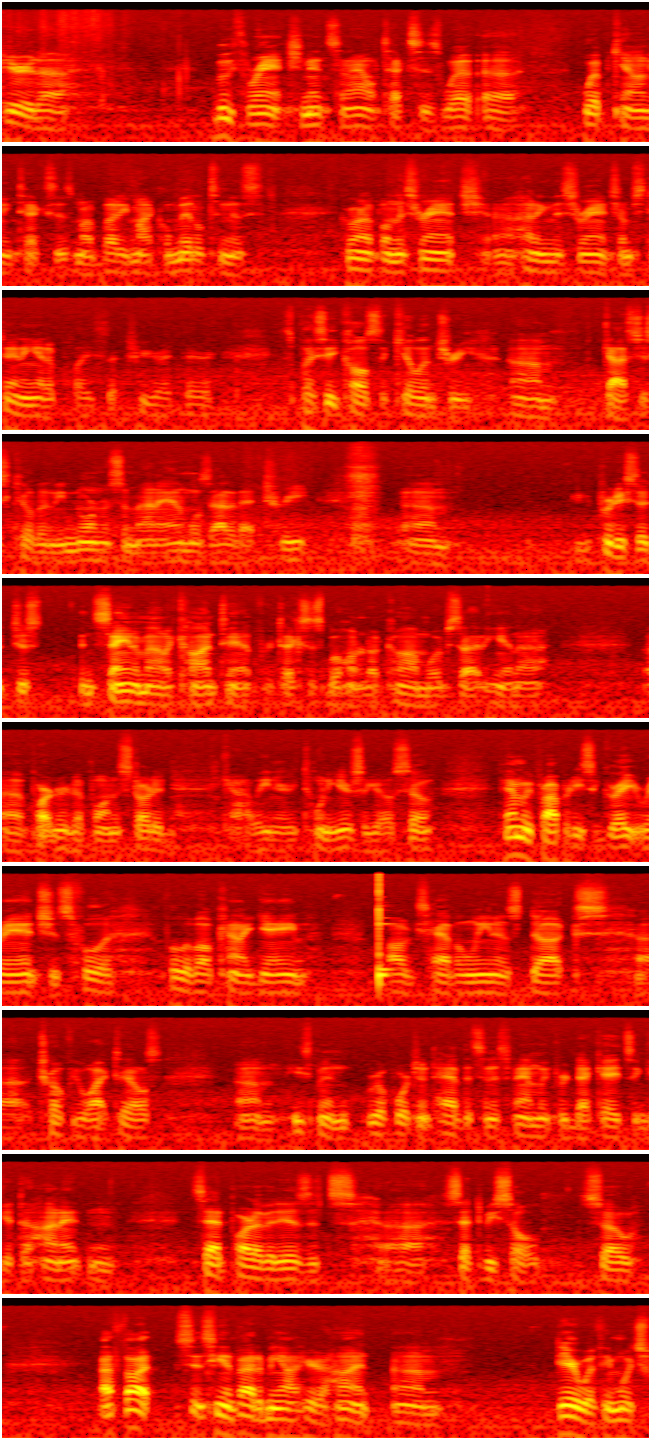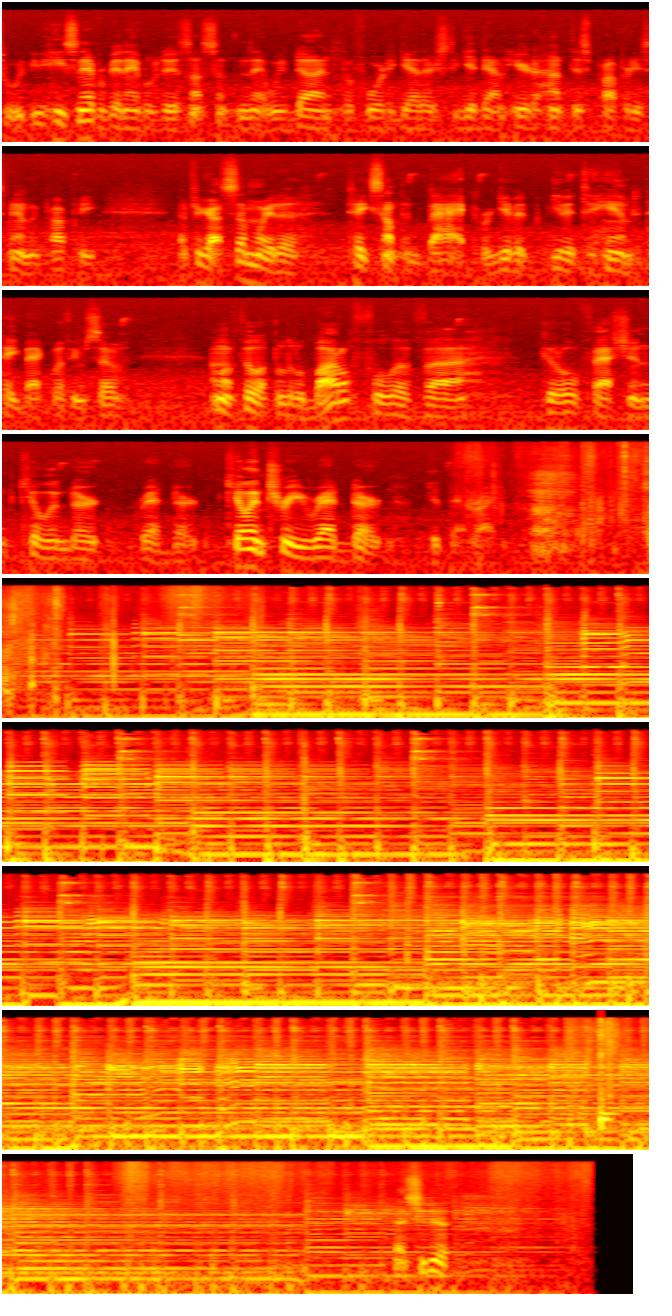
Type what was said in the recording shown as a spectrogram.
here at uh, Booth Ranch in Encinal, Texas, Webb, uh, Webb County, Texas. My buddy Michael Middleton is growing up on this ranch, uh, hunting this ranch. I'm standing at a place, that tree right there. It's a place he calls the Killing Tree. Um, guy's just killed an enormous amount of animals out of that tree. Um, he produced a just insane amount of content for TexasBowhunter.com website. He and I uh, partnered up on and started, golly, nearly 20 years ago. So Family Property is a great ranch. It's full of full of all kind of game, hogs, javelinas, ducks, uh, trophy whitetails. Um, he's been real fortunate to have this in his family for decades and get to hunt it. And sad part of it is it's uh, set to be sold. So I thought since he invited me out here to hunt um, deer with him, which he's never been able to do, it's not something that we've done before together, is to get down here to hunt this property, his family property. I figure out some way to take something back or give it give it to him to take back with him. So I'm gonna fill up a little bottle full of uh, good old-fashioned killing dirt, red dirt, killing tree red dirt. Get that right. That should do it.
